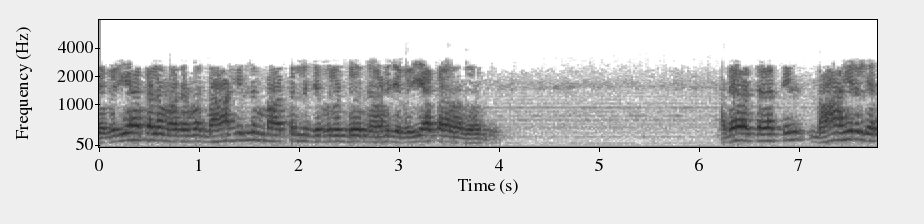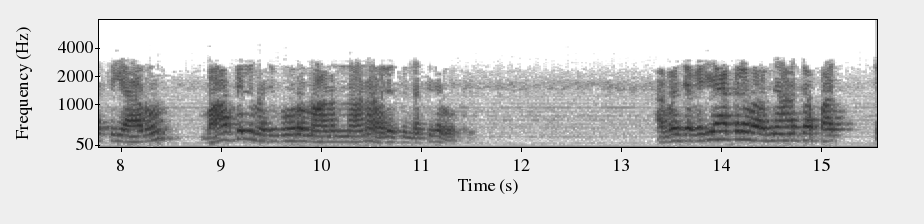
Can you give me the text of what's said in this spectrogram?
ജബരിയാക്കള മതബ ദാഹിലും ബാത്തലിലും ജബറുണ്ട് എന്നാണ് ജബരിയാക്കള മതം അതേ അവസരത്തിൽ ബാഹിർ എത്തിയാറും ബാത്തിൽ മജബൂറുമാണെന്നാണ് അഹലുസുന്നത്തിന്റെ നോക്ക് അപ്പൊ ജഗരിയാക്കൽ പറഞ്ഞ ആൾക്ക് പച്ച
